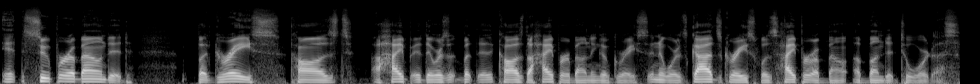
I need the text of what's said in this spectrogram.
It superabounded, but grace caused a hyper. There was, a, but it caused a hyperabounding of grace. In other words, God's grace was hyper abundant toward us.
